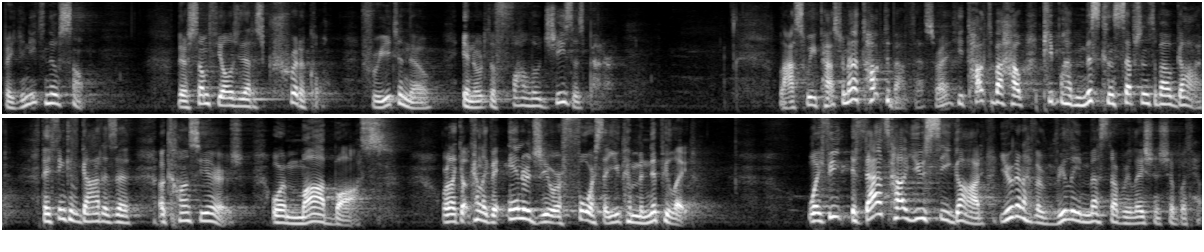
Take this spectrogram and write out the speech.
but you need to know some. There's some theology that is critical for you to know in order to follow Jesus better. Last week, Pastor Matt talked about this, right? He talked about how people have misconceptions about God. They think of God as a, a concierge or a mob boss or like kind of like the energy or a force that you can manipulate. Well, if, you, if that's how you see God, you're going to have a really messed up relationship with Him.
